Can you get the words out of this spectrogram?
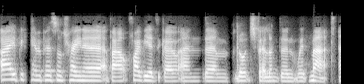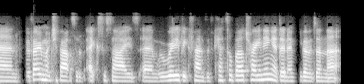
I became a personal trainer about five years ago and um, launched Fit London with Matt, and we're very much about sort of exercise. Um, we're really big fans of kettlebell training. I don't know if you've ever done that.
